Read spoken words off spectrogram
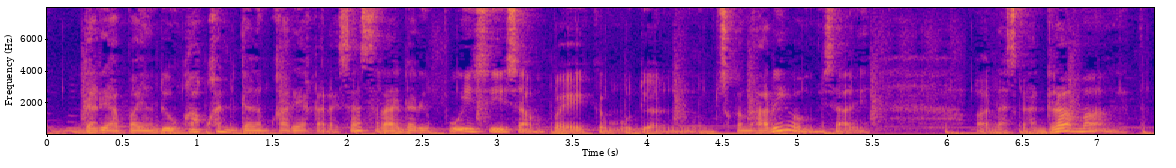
dari apa yang diungkapkan di dalam karya-karya sastra dari puisi sampai kemudian skenario misalnya uh, naskah drama gitu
